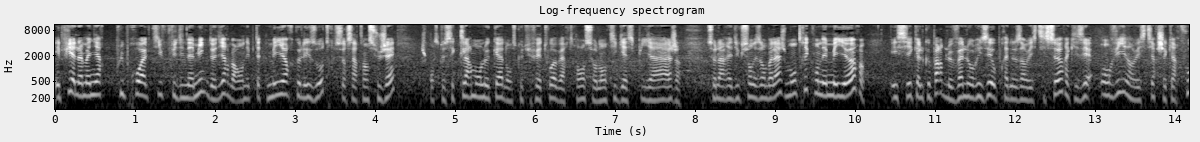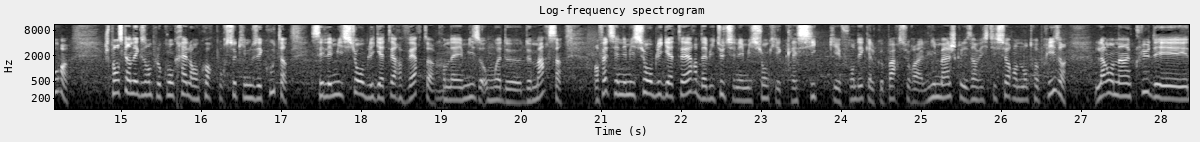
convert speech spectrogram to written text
Et puis, a la manière plus proactive, plus dynamique de dire, bah, on est peut-être meilleur que les autres sur certains sujets. Je pense que c'est clairement le cas dans ce que tu fais, toi, Bertrand, sur l'anti-gaspillage, sur la réduction des emballages, montrer qu'on est meilleur, essayer quelque part de le valoriser auprès de nos investisseurs et qu'ils aient envie d'investir chez Carrefour. Je pense qu'un exemple concret, là encore, pour ceux qui nous écoutent, c'est l'émission obligataire verte qu'on a émise au mois de, mars. En fait, c'est une émission obligataire. D'habitude, c'est une émission qui est classique, qui est fondée quelque part sur l'image que les investisseurs ont de l'entreprise. Là, on a inclus des,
